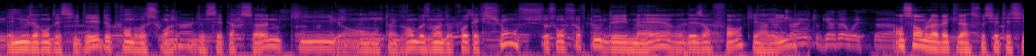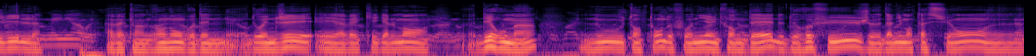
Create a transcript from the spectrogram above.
Et nous avons décidé de prendre soin de ces personnes qui ont un grand besoin de protection. Ce sont surtout des mères, des enfants qui arrivent. Ensemble avec la société civile, avec un grand nombre d'ONG et avec également euh, des Roumains, nous tentons de fournir une forme d'aide, de refuge, d'alimentation. Euh,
